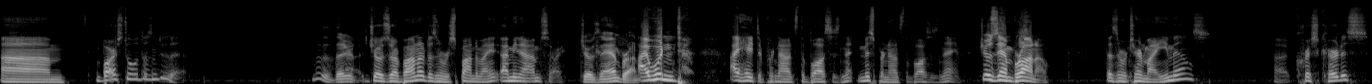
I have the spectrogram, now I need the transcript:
Um, Barstool doesn't do that. Uh, Joe Zarbano doesn't respond to my. I mean, I'm sorry. Joe Zambron. I wouldn't. I hate to pronounce the boss's na- mispronounce the boss's name. Joe Zambrano doesn't return my emails. Uh, Chris Curtis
